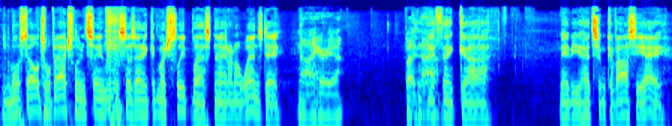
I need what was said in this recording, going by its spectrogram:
When the most eligible bachelor in St. Louis says I didn't get much sleep last night on a Wednesday, No, I hear you. But no, I think uh, maybe you had some Courvoisier.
